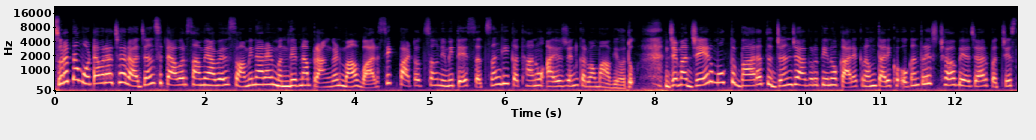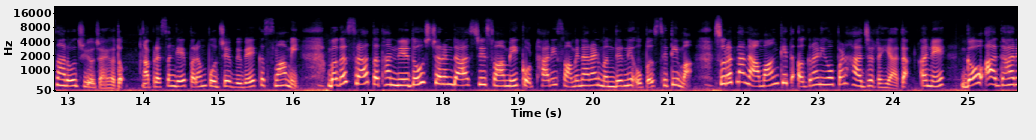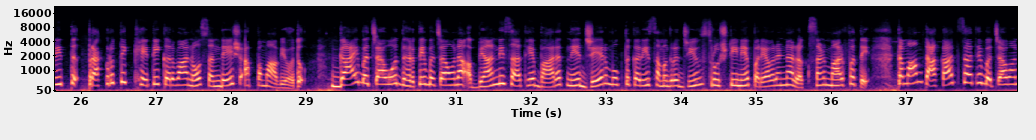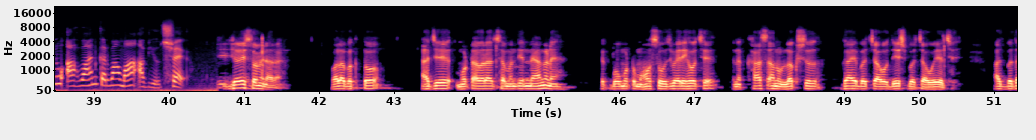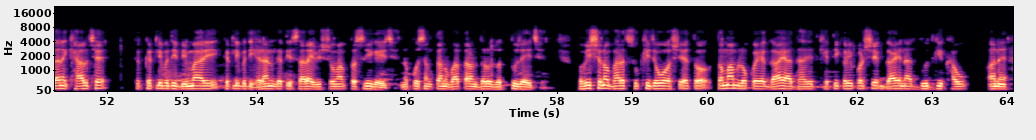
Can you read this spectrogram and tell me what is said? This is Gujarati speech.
સુરતના મોટાવરાછા રાજંસ ટાવર સામે આવેલ સ્વામિનારાયણ મંદિરના પ્રાંગણમાં વાર્ષિક પાટોત્સવ નિમિત્તે સત્સંગી કથાનું આયોજન કરવામાં આવ્યું હતું. જેમાં ઝેર મુક્ત ભારત જનજાગૃતિનો કાર્યક્રમ તારીખ ઓગણત્રીસ છ બે હજાર પચીસના રોજ યોજાયો હતો. આ પ્રસંગે પરમ પૂજ્ય વિવેક સ્વામી, બગસરા તથા નિર્દોષ ચરણદાસજી સ્વામી, કોઠારી સ્વામિનારાયણ મંદિરની ઉપસ્થિતિમાં સુરતના નામાંકિત અગ્રણીઓ પણ હાજર રહ્યા હતા અને ગૌ આધારિત પ્રાકૃતિક ખેતી કરવાનો સંદેશ આપવામાં આવ્યો હતો. ગાય બચાવો, ધરતી બચાવોના અભિયાનની સાથે ભારતને ઝેર મુક્ત કરી સમગ્ર જીવ સૃષ્ટિને પર્યાવરણના રક્ષણ મારફતે તમામ તાકાત સાથે બચાવવાનું આહવાન કરવામાં આવ્યું છે. જય સ્વામિનારાયણ. વાલા ભક્તો, આજે મોટા વરાછા મંદિરને આંગણે એક બહુ મોટો મહોત્સવ ઉજવાઈ રહ્યો છે અને ખાસ આનું લક્ષ્ય ગાય બચાવો, દેશ બચાવો એ છે. આજ બધાને ખ્યાલ છે કે કેટલી બધી બીમારી, કેટલી બધી હેરાનગતિ સારા વિશ્વમાં પ્રસરી ગઈ છે. નપુસંગતાનું વાતાવરણ દરરોજ વધતું જાય છે. ભવિષ્યનો ભારત સુખી જવો હશે તો તમામ લોકોએ ગાય આધારિત ખેતી કરવી પડશે, ગાયના દૂધ, ઘી ખાવું અને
